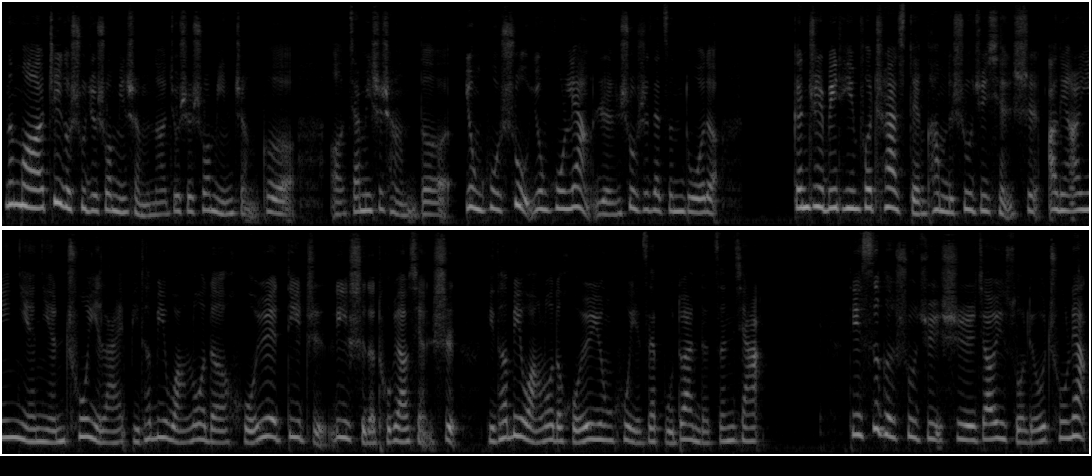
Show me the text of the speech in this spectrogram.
那么这个数据说明什么呢？就是说明整个呃加密市场的用户数、用户量、人数是在增多的。根据 Bitinfotrust 点 com 的数据显示，二零二一年年初以来，比特币网络的活跃地址历史的图表显示。比特币网络的活跃用户也在不断的增加。第四个数据是交易所流出量。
